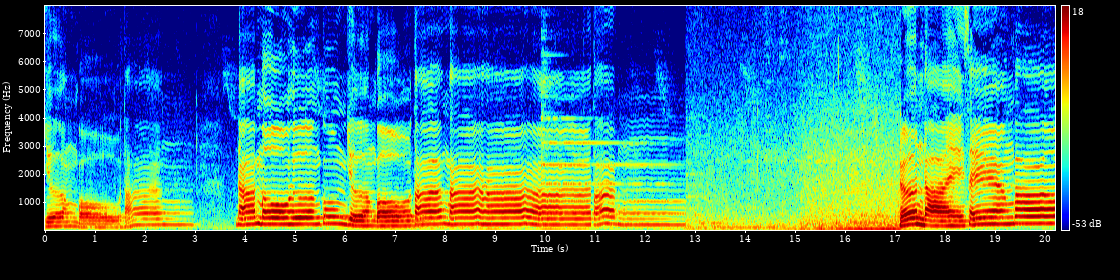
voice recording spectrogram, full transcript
Dương Bồ Tát. Nam mô Hương cung dường Bồ Tát Ma Tát. Trên đài sen bao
